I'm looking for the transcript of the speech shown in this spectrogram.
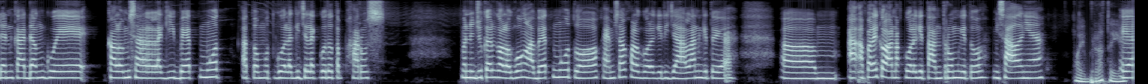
dan kadang gue kalau misalnya lagi bad mood atau mood gue lagi jelek gue tetap harus menunjukkan kalau gue nggak bad mood loh kayak misal kalau gue lagi di jalan gitu ya A- apalagi kalau anak gue lagi tantrum gitu misalnya. Oh ya berat tuh ya. ya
